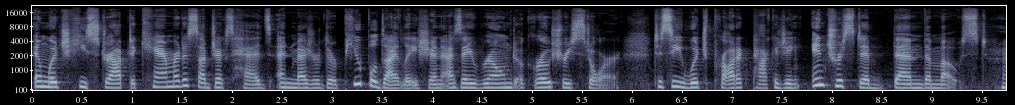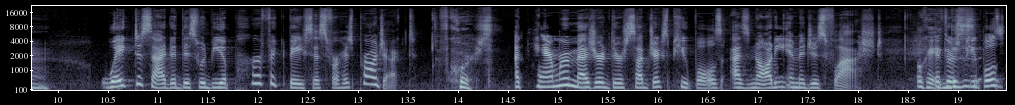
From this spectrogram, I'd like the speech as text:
in which he strapped a camera to subjects' heads and measured their pupil dilation as they roamed a grocery store to see which product packaging interested them the most. Wake decided this would be a perfect basis for his project. Of course. A camera measured their subjects' pupils as naughty images flashed. Okay, If there's this is- pupils,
